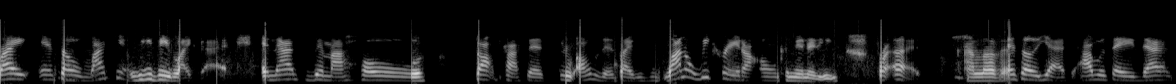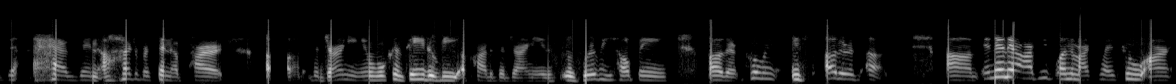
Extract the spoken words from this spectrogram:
right? And so mm-hmm. why can't we be like that? And that's been my whole thought process through all of this. Like, why don't we create our own community for us? I love it. And so, yes, I would say that has been a 100% a part of the journey and will continue to be a part of the journey is really helping other, pulling each others up. Um, and then there are people in the marketplace who aren't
